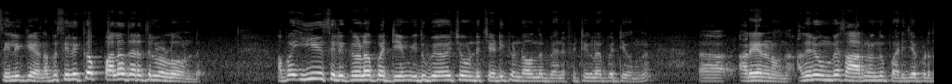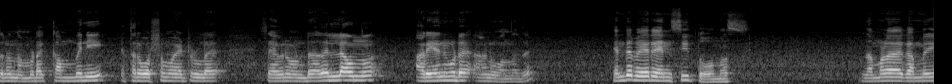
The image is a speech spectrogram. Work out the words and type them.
സിലിക്കയാണ്. അപ്പോൾ സിലിക്ക പലതരത്തിലുള്ളതുണ്ട്. അപ്പോൾ ഈ സിലിക്കുകളെ പറ്റിയും ഇത് ഉപയോഗിച്ചുകൊണ്ട് ചെടിക്കുണ്ടാകുന്ന ബെനിഫിറ്റുകളെ പറ്റി ഒന്ന് അറിയാനാണ്? വന്നത് അതിനു മുമ്പേ സാറിനെ ഒന്ന് പരിചയപ്പെടുത്തണം. നമ്മുടെ കമ്പനി എത്ര വർഷമായിട്ടുള്ള സേവനമുണ്ട്? അതെല്ലാം ഒന്ന് അറിയാനും കൂടെ ആണ് വന്നത്. എന്റെ പേര് എൻ സി തോമസ്. നമ്മളെ കമ്പനി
